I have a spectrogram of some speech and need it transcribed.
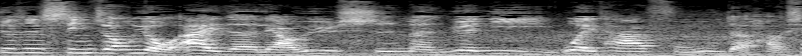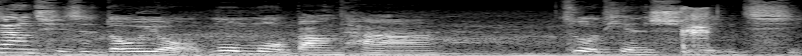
就是心中有爱的疗愈师们，愿意为他服务的，好像其实都有默默帮他做天使灵气。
